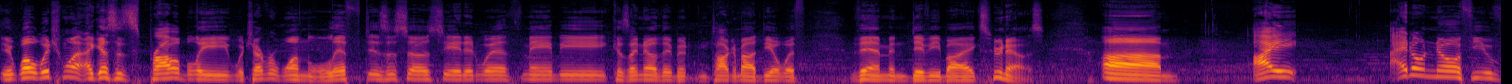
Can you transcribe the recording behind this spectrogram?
It- well, which one? I guess it's probably whichever one Lyft is associated with, maybe, because I know they've been talking about a deal with them and Divvy bikes. Who knows? Um, I I don't know if you've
